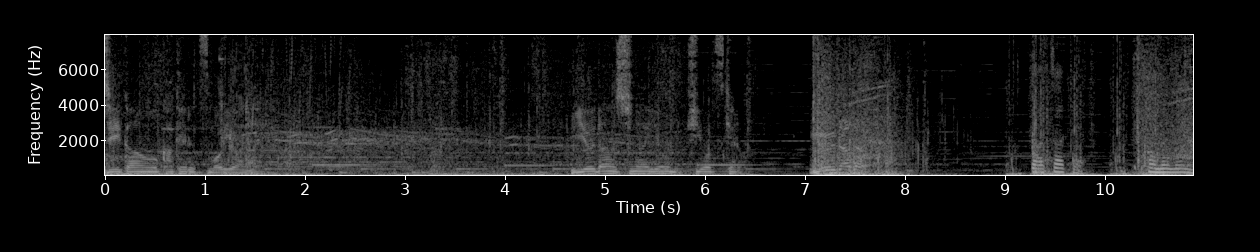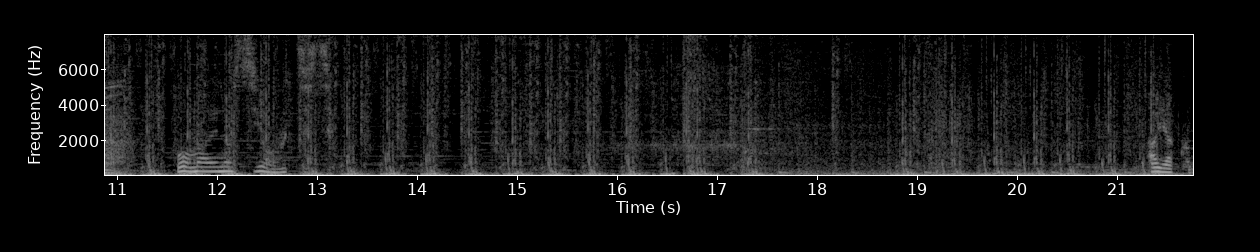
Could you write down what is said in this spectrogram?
時間をかけるつもりはない油断しないように気をつけろ。無駄だ。技でこの目にお前の死を映し。早く。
